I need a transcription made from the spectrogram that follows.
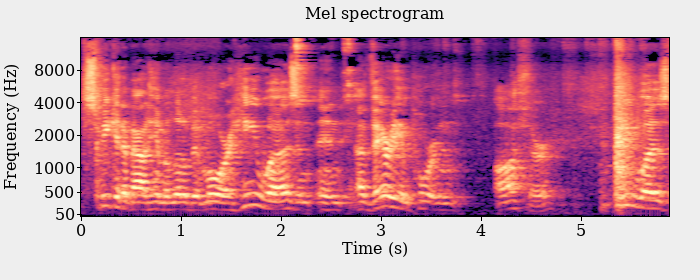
speaking about him a little bit more, he was an, an, a very important author. He was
